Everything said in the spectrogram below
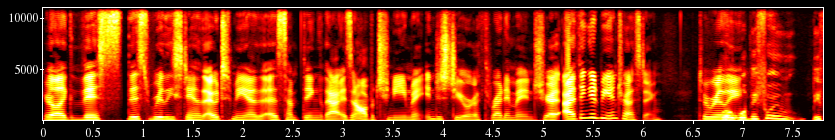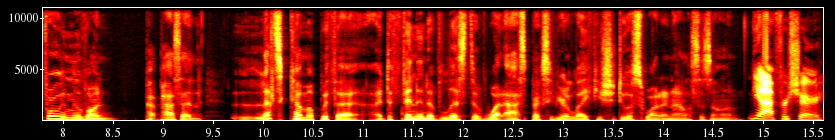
you're like this. This really stands out to me as, as something that is an opportunity in my industry or a threat in my industry. I, I think it'd be interesting to really. Well, well, before we, before we move on past that, let's come up with a, a definitive list of what aspects of your life you should do a SWOT analysis on. yeah, for sure.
